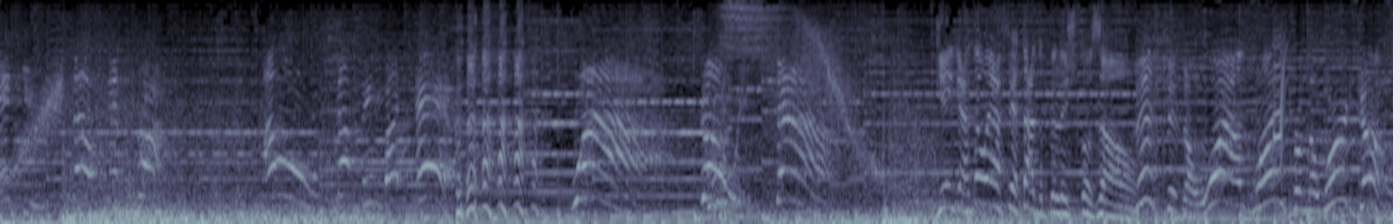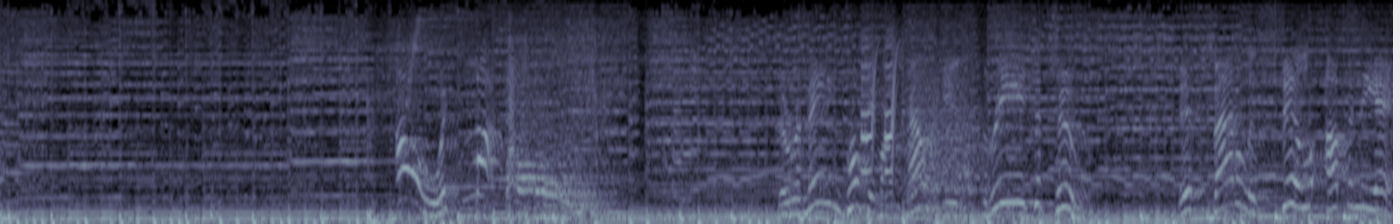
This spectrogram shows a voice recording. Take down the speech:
If you self-destruct. Oh, nothing but air. wow! Going down! Gengar não é afetado pela explosão! This is a wild one from the word go. Oh, it's Muk! The remaining Pokemon count is 3 to 2. This battle is still up in the air.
